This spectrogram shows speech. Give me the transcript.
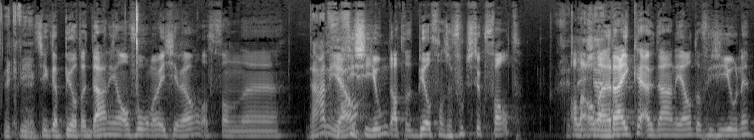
ik Dan niet. zie ik dat beeld uit Daniel al voor me, weet je wel. Dat van eh Daniel? visioen, dat het beeld van zijn voetstuk valt. Alle, alle rijken uit Daniel, door visioenen.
